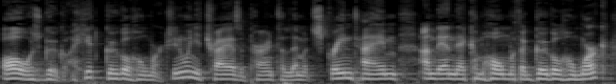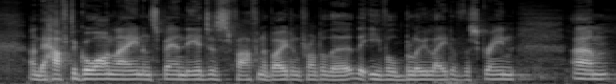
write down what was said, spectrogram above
Always Google. I hate Google homeworks. You know when you try as a parent to limit screen time and then they come home with a Google homework and they have to go online and spend ages faffing about in front of the, the evil blue light of the screen. Um,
